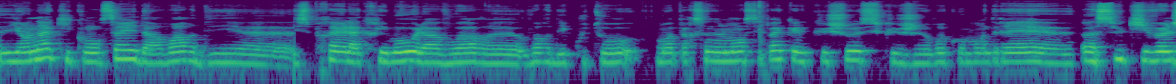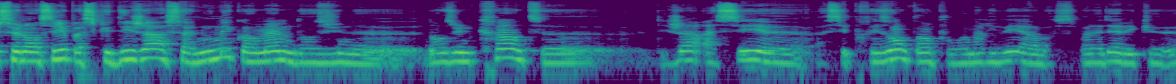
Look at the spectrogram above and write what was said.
Il y en a qui conseillent d'avoir des, sprays lacrymaux, là, voire, voire, des couteaux. Moi, personnellement, c'est pas quelque chose que je recommanderais à ceux qui veulent se lancer parce que déjà, ça nous met quand même dans une, dans une crainte déjà assez, euh, assez présente hein, pour en arriver à se balader avec, euh,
